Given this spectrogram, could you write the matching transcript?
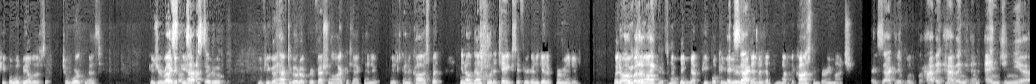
people will be able to, to work with. Because you're right, That's if you fantastic. have to go to a, if you go, have to go to a professional architect, then it, it's going to cost. But you know that's what it takes if you're going to get it permitted. But no, if we but can I offer something that people can exactly. use, then it doesn't have to cost them very much. Exactly. Having having an engineer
